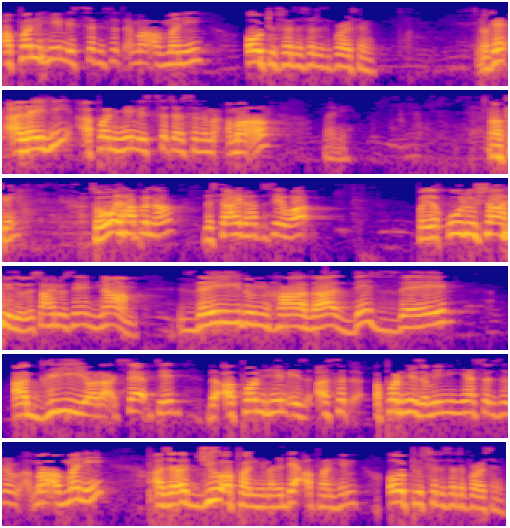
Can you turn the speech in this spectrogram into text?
upon him is certain certain amount of money owed to such certain person? Okay? Alayhi, upon him is such a certain amount of money. Okay? So what will happen now? The shahid have to say what? فَيَقُولُ شَاهِدُ The shahid will say, Naam. Zaydun hadha, this Zayd agreed or accepted that upon him is, a certain, upon his, I mean he has a certain amount of money as a due upon him, as a debt upon him, or to such a certain person.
